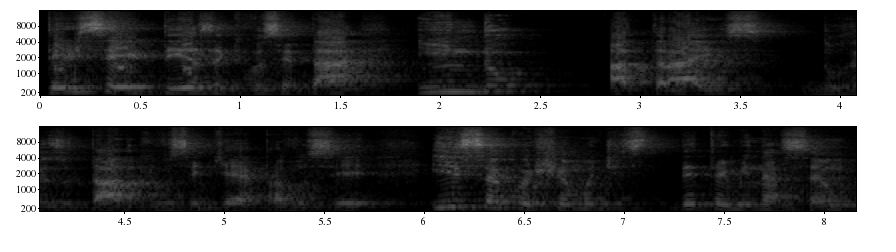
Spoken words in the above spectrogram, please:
ter certeza que você está indo atrás do resultado que você quer para você. Isso é que eu chamo de determinação,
